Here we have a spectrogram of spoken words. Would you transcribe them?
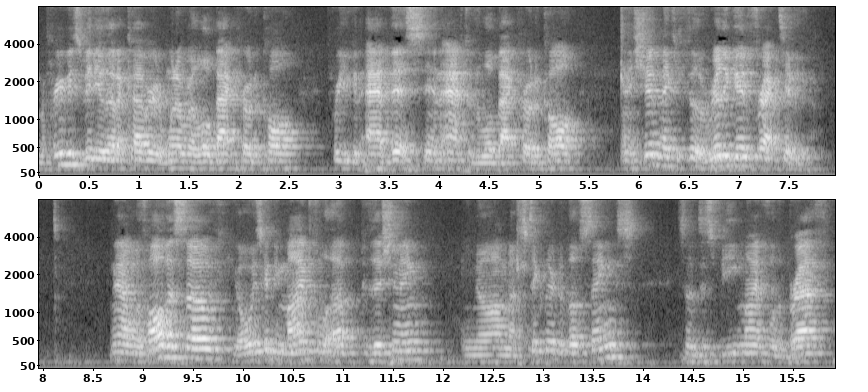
in my previous video that I covered, I went over a low back protocol where you could add this in after the low back protocol, and it should make you feel really good for activity. Now, with all this though, you always got to be mindful of positioning. You know, I'm a stickler to those things, so just be mindful of the breath,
